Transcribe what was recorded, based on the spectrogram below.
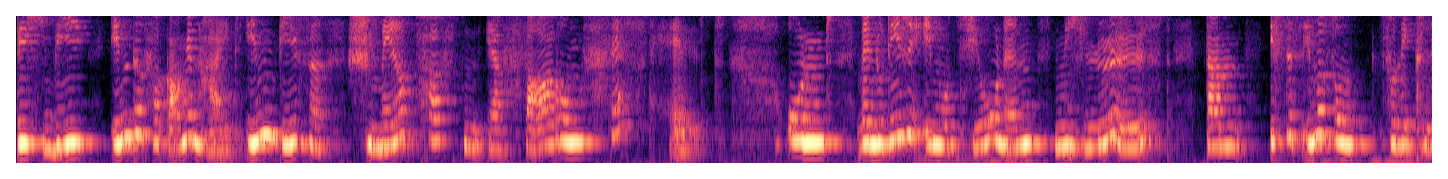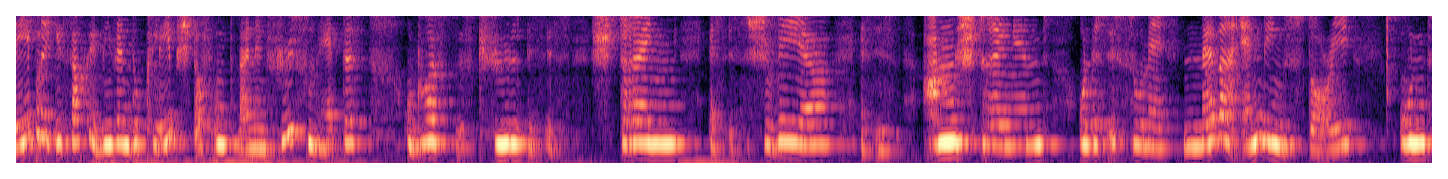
dich wie in der Vergangenheit, in dieser schmerzhaften Erfahrung festhält. Und wenn diese Emotionen nicht löst, dann ist es immer so, so eine klebrige Sache, wie wenn du Klebstoff unter deinen Füßen hättest und du hast das Gefühl, es ist streng, es ist schwer, es ist anstrengend und es ist so eine never-ending Story und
